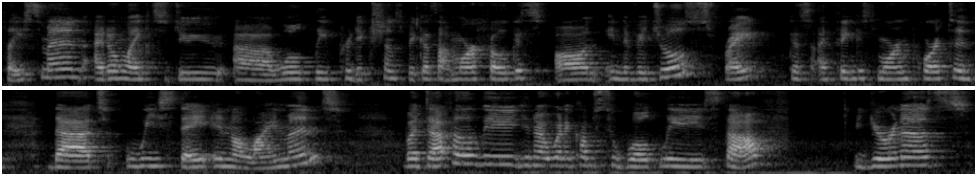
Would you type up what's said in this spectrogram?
placement. I don't like to do uh, worldly predictions because I'm more focused on individuals, right? Because I think it's more important that we stay in alignment but definitely, you know, when it comes to worldly stuff, Uranus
